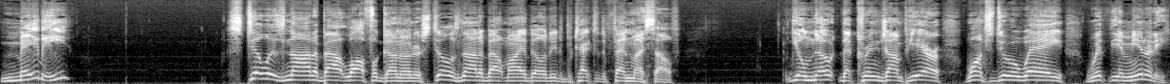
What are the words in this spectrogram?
Maybe still is not about lawful gun owner, still is not about my ability to protect and defend myself. You'll note that Karine Jean Pierre wants to do away with the immunity.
